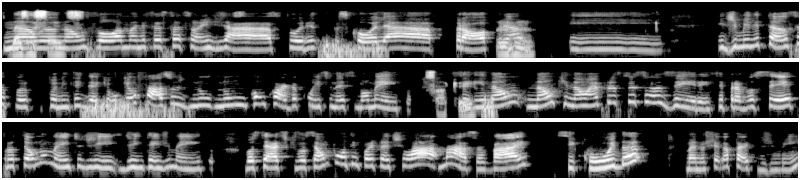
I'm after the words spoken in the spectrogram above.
Não, eu não vou a manifestações já por escolha própria uhum. e, e de militância, por, por entender que o que eu faço não, não concorda com isso nesse momento. Saquei. E não, não que não é para as pessoas irem, se para você, para o teu momento de, de entendimento, você acha que você é um ponto importante lá, massa, vai, se cuida, mas não chega perto de mim,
